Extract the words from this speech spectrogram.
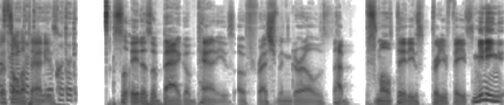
That's all. So it is a bag of panties of freshman girls that small titties, pretty face. Meaning,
